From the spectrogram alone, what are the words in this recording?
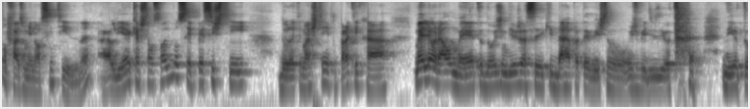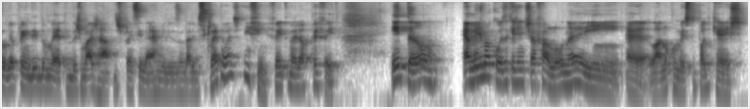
Não faz o menor sentido, né? Ali é questão só de você persistir durante mais tempo, praticar melhorar o método. Hoje em dia eu já sei que dá para ter visto uns vídeos de, YouTube, de YouTube aprendido métodos mais rápidos para ensinar as meninas a andar de bicicleta, mas enfim, feito melhor que perfeito. Então, é a mesma coisa que a gente já falou né, em, é, lá no começo do podcast.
